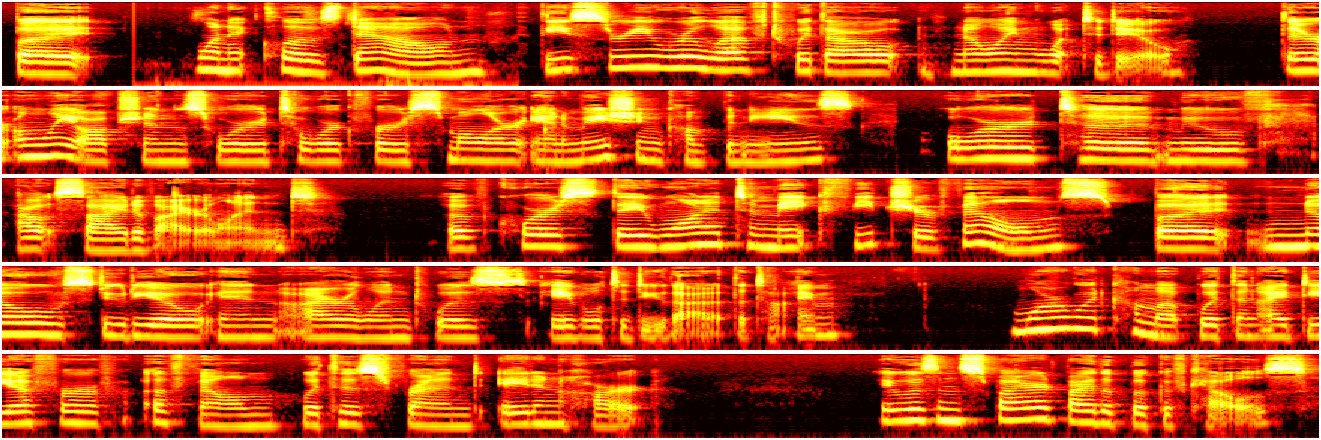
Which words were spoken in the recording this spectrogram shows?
but when it closed down, these three were left without knowing what to do. Their only options were to work for smaller animation companies or to move outside of Ireland. Of course, they wanted to make feature films, but no studio in Ireland was able to do that at the time. Moore would come up with an idea for a film with his friend Aidan Harte. It was inspired by the Book of Kells.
